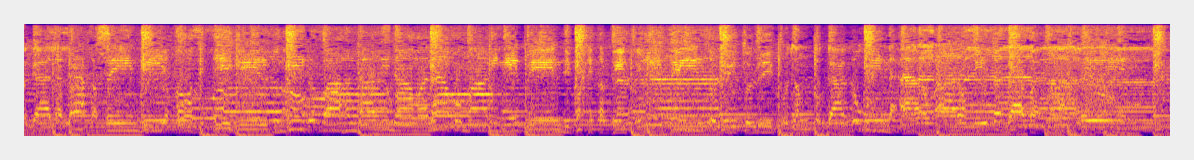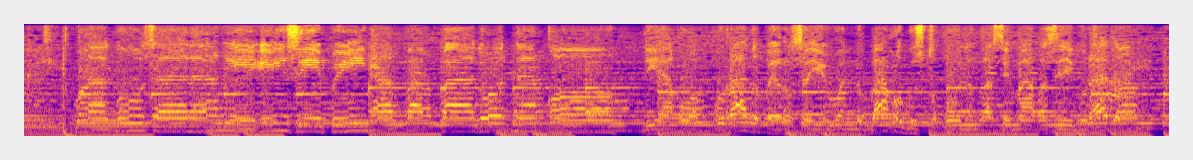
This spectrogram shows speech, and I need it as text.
mag-alala kasi hindi ako titigil. Kung di ka pa handa di naman ako maingipin. Di pa kita pipilitin? Tuloy-tuloy ko lang to gagawin. Na araw-araw kita dapat mahalin. Huwag mo sanang iisipin Napapagod na Di ako apurado pero sa'yo ano ba ako? Gusto ko lang kasi makasigurado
